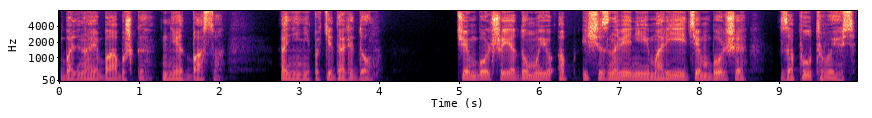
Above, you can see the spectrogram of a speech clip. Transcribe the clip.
Больная бабушка. Нет, Басо. Они не покидали дом. Чем больше я думаю об исчезновении Марии, тем больше запутываюсь.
